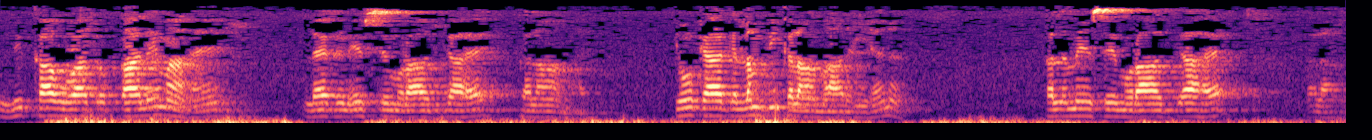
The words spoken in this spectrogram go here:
لکھا ہوا تو کالمہ ہے، لیکن اس سے مراد کیا ہے؟ کلام ہے۔ کیوں کیا کہ لمبی کلام آ رہی ہے نا؟ کلمے سے مراد کیا ہے؟ کلام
